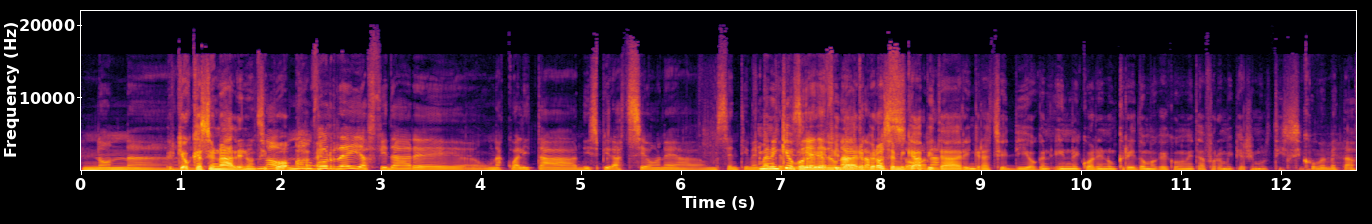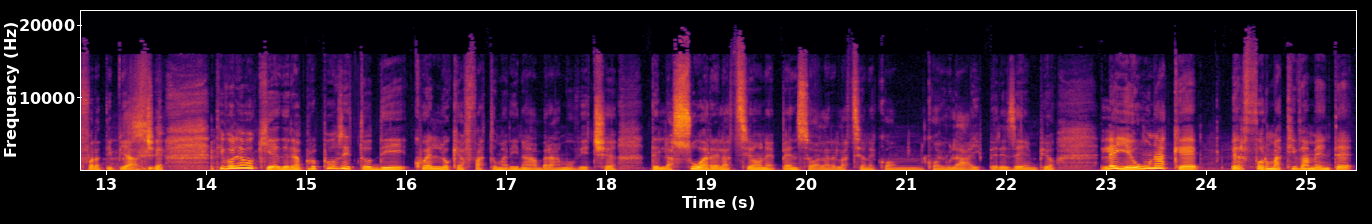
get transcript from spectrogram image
non... Perché è occasionale, non no, si può... non vorrei affidare una qualità di ispirazione a un sentimento ma che neanche io vorrei affidare, però persona. se mi capita ringrazio Dio nel quale non credo ma che come metafora mi piace moltissimo. Come metafora ti piace. Sì. Ti volevo chiedere a proposito di quello che ha fatto Marina Abramovic, della sua relazione, penso alla relazione con, con Ulai per esempio. Lei è una che performativamente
